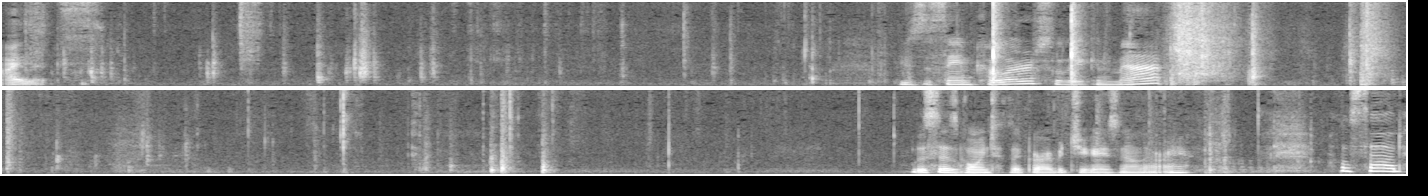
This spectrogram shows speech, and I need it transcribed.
eyelets. Use the same color so they can match. This is going to the garbage, you guys know that, right? How sad.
